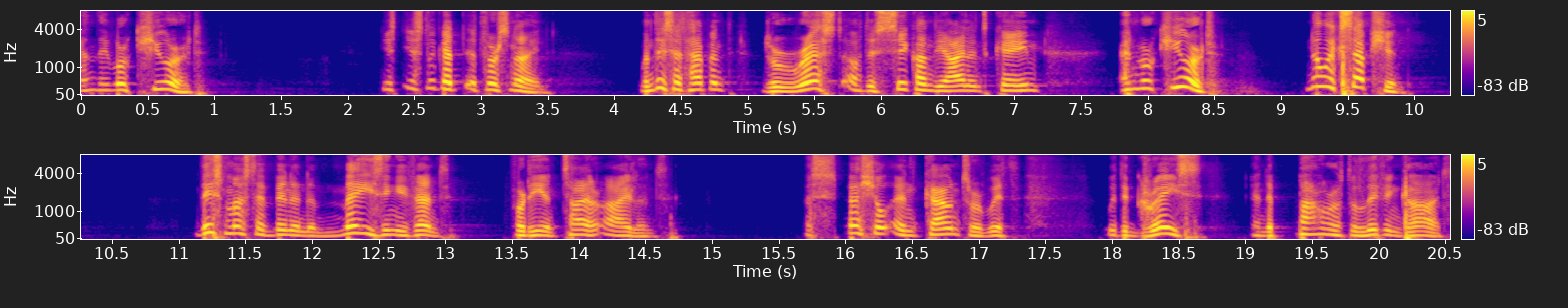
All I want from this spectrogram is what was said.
and they were cured. Just, just look at, at verse 9. When this had happened, the rest of the sick on the island came and were cured. No exception. This must have been an amazing event for the entire island. A special encounter with, with the grace and the power of the living God,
